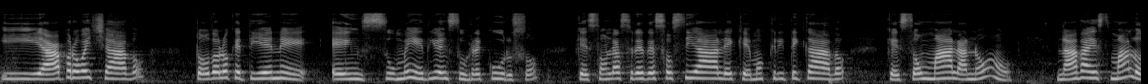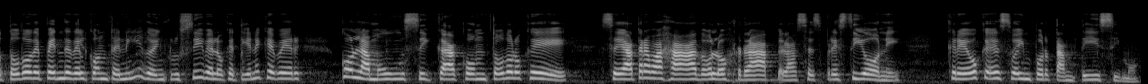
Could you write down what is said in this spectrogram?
y ha aprovechado todo lo que tiene en su medio, en sus recursos, que son las redes sociales que hemos criticado, que son malas, no nada es malo, todo depende del contenido, inclusive lo que tiene que ver con la música, con todo lo que se ha trabajado, los rap, las expresiones, creo que eso es importantísimo.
